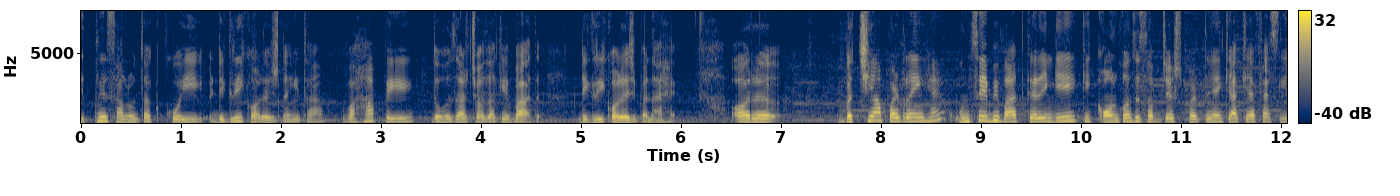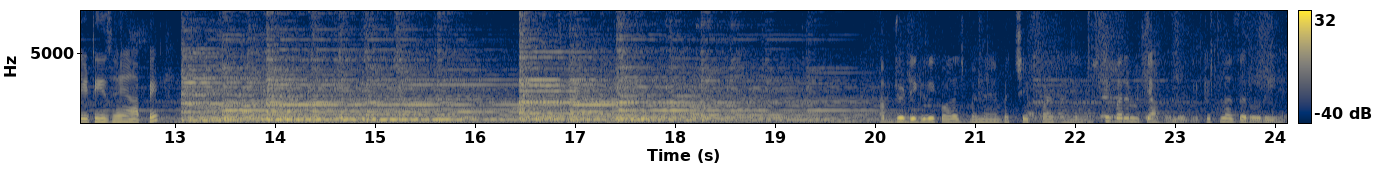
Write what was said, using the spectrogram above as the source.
इतने सालों तक कोई डिग्री कॉलेज नहीं था वहाँ पे 2014 के बाद डिग्री कॉलेज बना है। और बच्चियाँ पढ़ रही हैं उनसे भी बात करेंगे कि कौन कौन से सब्जेक्ट्स पढ़ते हैं क्या क्या फैसिलिटीज़ हैं यहाँ पे। अब जो डिग्री कॉलेज बना है बच्चे पढ़ रहे हैं उसके बारे में क्या बोलोगे? कितना ज़रूरी है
